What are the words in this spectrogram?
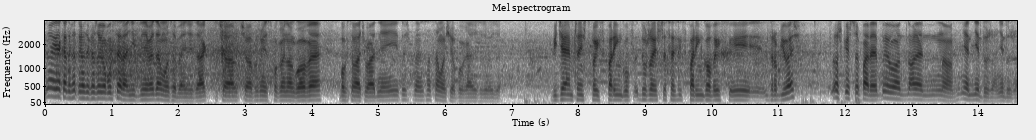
no jak każdego, każdego boksera, nigdy nie wiadomo co będzie, tak? Trzeba, trzeba później mieć spokojną głowę, boksować ładnie i coś potem samo się pokaże, co to będzie. Widziałem część twoich sparingów, dużo jeszcze sesji sparingowych y, zrobiłeś? Troszkę jeszcze parę było, no ale no, nie, nie dużo, nie dużo.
